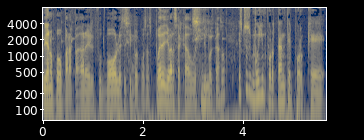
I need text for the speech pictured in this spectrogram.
ya no puedo para pagar el fútbol, ese tipo de cosas. ¿Puede llevarse a cabo ese tipo de casos? Esto es muy importante porque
